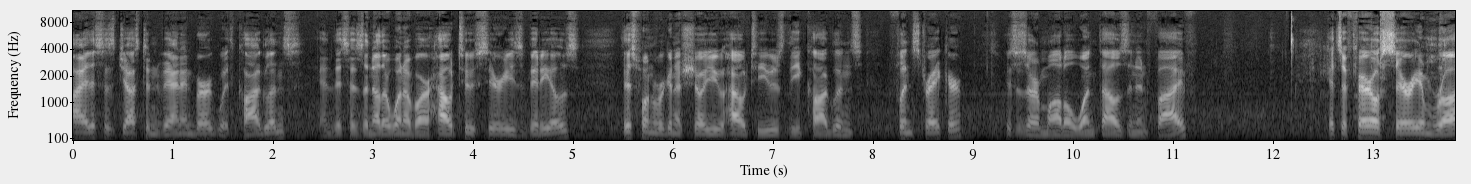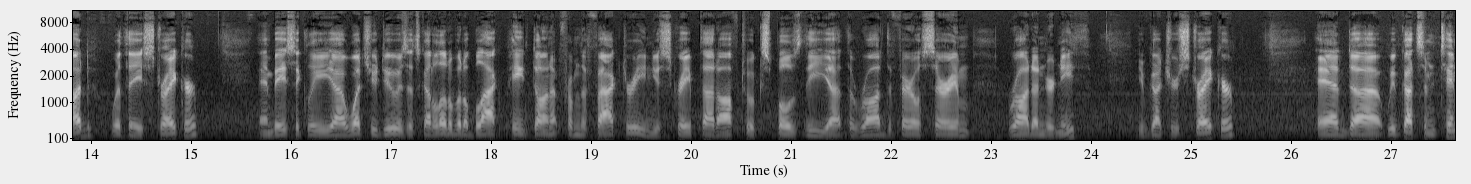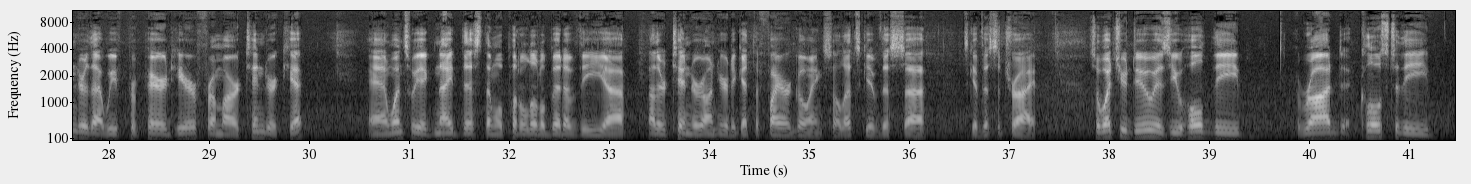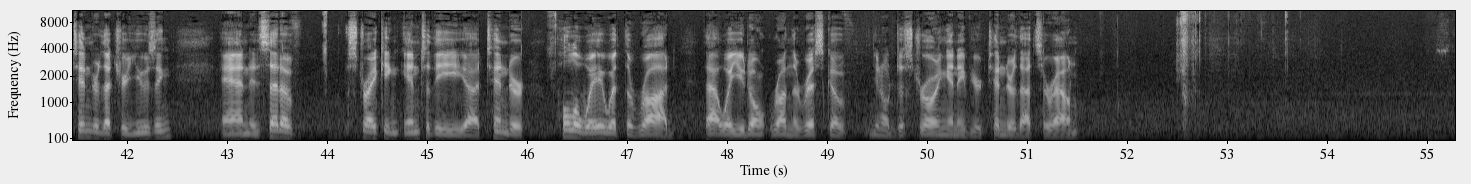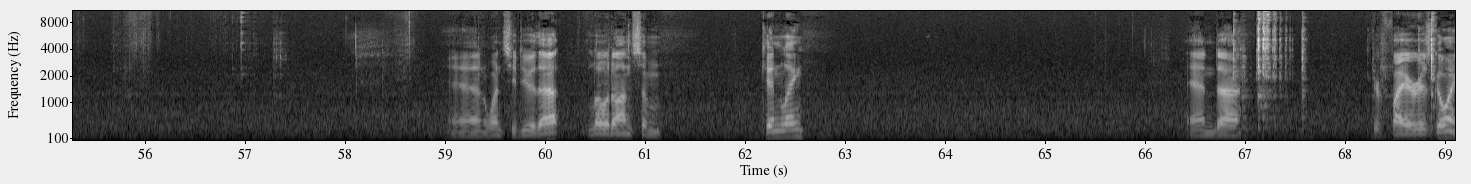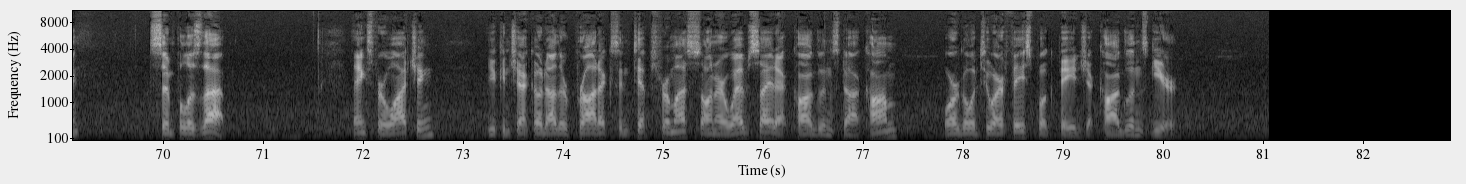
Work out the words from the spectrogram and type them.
Hi, this is Justin Vandenberg with Coghlan's, and this is another one of our how-to series videos. This one we're going to show you how to use the Coghlan's Flint Striker. This is our model 1005. It's a ferrocerium rod with a striker, and basically uh, what you do is it's got a little bit of black paint on it from the factory, and you scrape that off to expose the, uh, the rod, the ferrocerium rod underneath. You've got your striker, and uh, we've got some tinder that we've prepared here from our tinder kit. And once we ignite this, then we'll put a little bit of the uh, other tinder on here to get the fire going. So let's give this uh, let's give this a try. So what you do is you hold the rod close to the tinder that you're using, and instead of striking into the uh, tinder, pull away with the rod. That way you don't run the risk of you know destroying any of your tinder that's around. And once you do that, load on some kindling. And uh, your fire is going. Simple as that. Thanks for watching. You can check out other products and tips from us on our website at coghlans.com or go to our Facebook page at Coghlans Gear.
